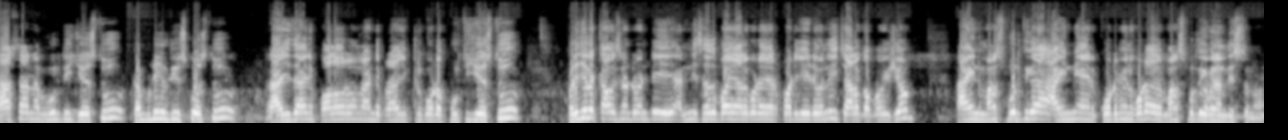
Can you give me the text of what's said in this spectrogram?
రాష్ట్రాన్ని అభివృద్ధి చేస్తూ కంపెనీలు తీసుకొస్తూ రాజధాని పోలవరం లాంటి ప్రాజెక్టులు కూడా పూర్తి చేస్తూ ప్రజలకు కావాల్సినటువంటి అన్ని సదుపాయాలు కూడా ఏర్పాటు చేయడం అనేది చాలా గొప్ప విషయం. ఆయన మనస్ఫూర్తిగా ఆయన్ని ఆయన కూటమిని కూడా మనస్ఫూర్తిగా అభినందిస్తున్నాం.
